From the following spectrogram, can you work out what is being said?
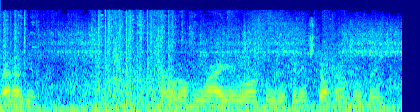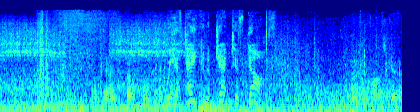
Bad idea. I don't know if I'm lagging or if I'm just getting stuck on something. Okay, I'm stuck on something. We have taken objective Duff. Let's get it.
